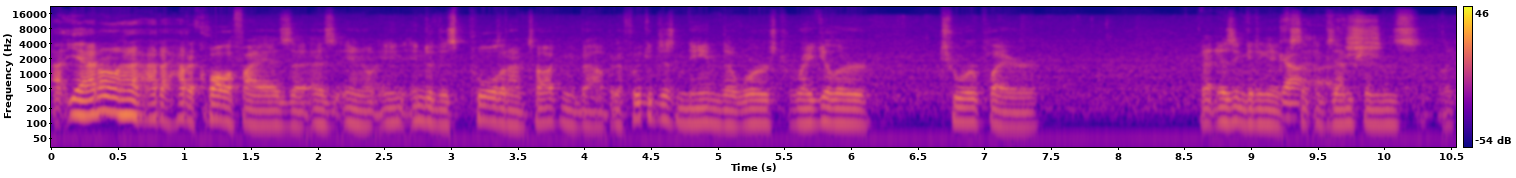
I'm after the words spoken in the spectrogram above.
Uh, yeah, I don't know how to, how to how to qualify as a, as you know in, into this pool that I'm talking about. But if we could just name the worst regular tour player that isn't getting ex- exemptions, like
